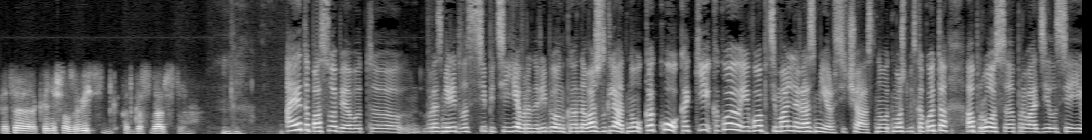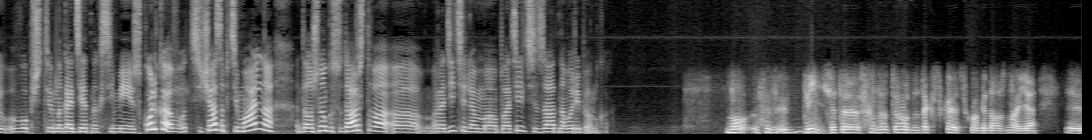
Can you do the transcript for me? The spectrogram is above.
это, конечно, зависит от государства. А это пособие вот э, в размере 25 евро на ребенка, на ваш взгляд, ну како, какие, какой его оптимальный размер сейчас? Ну вот, может быть, какой-то опрос э, проводился и в обществе многодетных семей. Сколько вот сейчас оптимально должно государство э, родителям э, платить за одного ребенка? Ну, видите, это ну, трудно так сказать, сколько должно. Я э,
